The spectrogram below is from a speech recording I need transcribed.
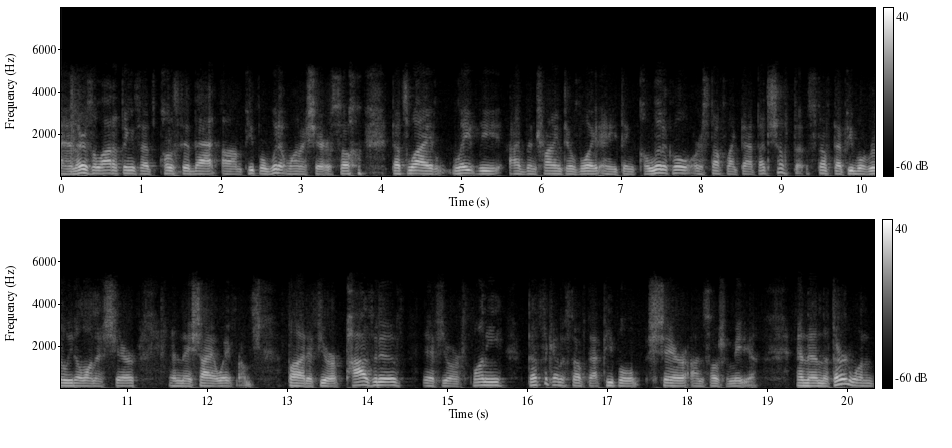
And there's a lot of things that's posted that um, people wouldn't want to share. So that's why lately I've been trying to avoid anything political or stuff like that. That's just stuff that people really don't want to share and they shy away from. But if you're positive, if you're funny, that's the kind of stuff that people share on social media. And then the third one,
